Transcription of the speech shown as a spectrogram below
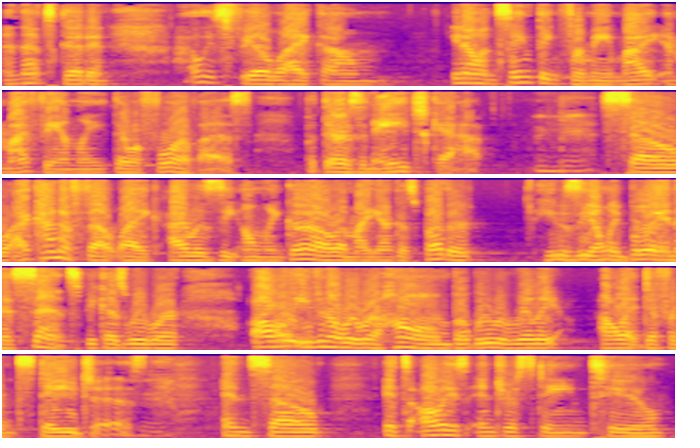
and that's good. And I always feel like, um, you know, and same thing for me. My in my family, there were four of us, but there's an age gap. So I kind of felt like I was the only girl, and my youngest brother, he was the only boy in a sense because we were all, even though we were home, but we were really all at different stages. And so it's always interesting to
